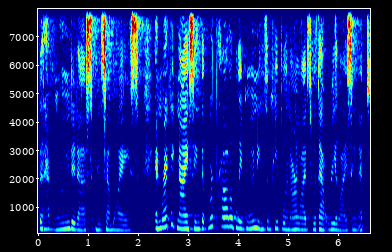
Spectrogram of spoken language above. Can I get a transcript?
that have wounded us in some ways, and recognizing that we're probably wounding some people in our lives without realizing it.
